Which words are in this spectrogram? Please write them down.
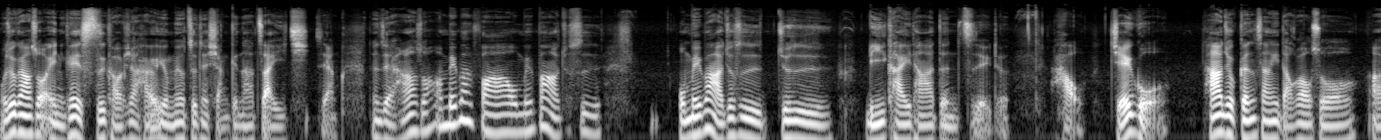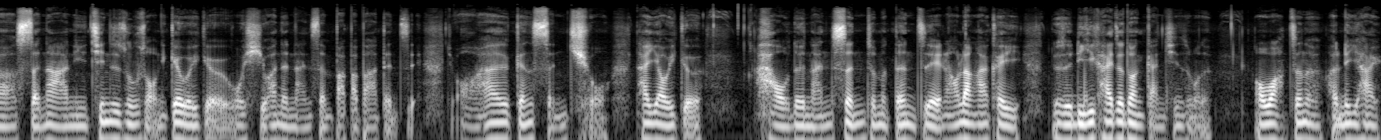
我就跟他说：“哎，你可以思考一下，还有没有真的想跟他在一起？这样，那这样，他说啊，没办法啊，我没办法，就是我没办法，就是就是离开他等之类的。好，结果他就跟上帝祷告说：啊，神啊，你亲自出手，你给我一个我喜欢的男生，叭叭叭等之类。就哦，他就跟神求，他要一个好的男生，怎么等之类，然后让他可以就是离开这段感情什么的。哦哇，真的很厉害。”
